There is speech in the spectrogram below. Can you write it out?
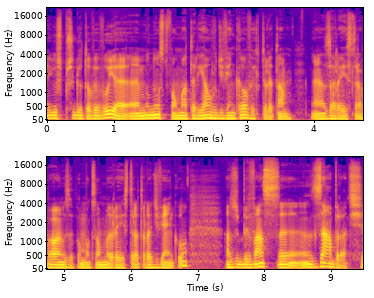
Już przygotowywuję mnóstwo materiałów dźwiękowych, które tam zarejestrowałem za pomocą rejestratora dźwięku ażeby was e, zabrać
